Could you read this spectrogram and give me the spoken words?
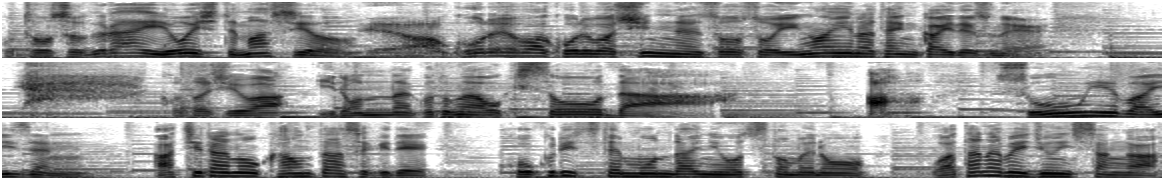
お塗装ぐらい用意してますよ。いやこれはこれは新年早々意外な展開ですね。いや今年はいろんなことが起きそうだ。あそういえば以前あちらのカウンター席で国立天文台にお勤めの渡辺淳一さんが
